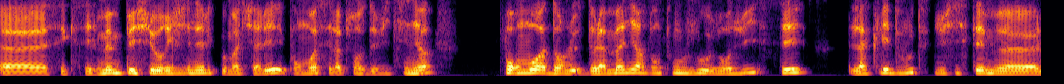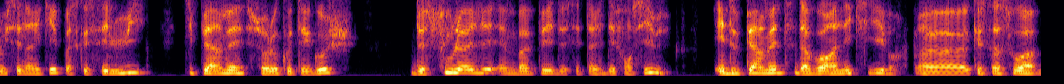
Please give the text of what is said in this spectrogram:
euh, c'est que c'est le même péché originel qu'au match aller. Pour moi, c'est l'absence de Vitinha. Pour moi, dans le, de la manière dont on joue aujourd'hui, c'est la clé de voûte du système euh, Luis Enrique parce que c'est lui qui permet sur le côté gauche de soulager Mbappé de ses tâches défensives et de permettre d'avoir un équilibre, euh, que ça soit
